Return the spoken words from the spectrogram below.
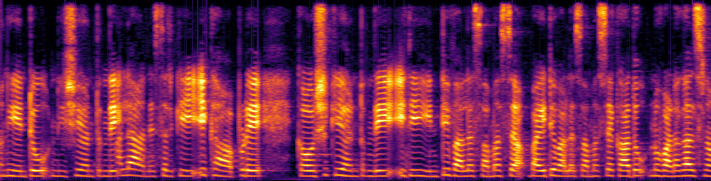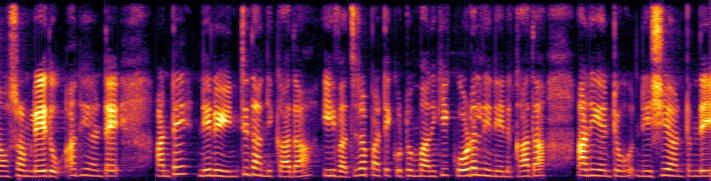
అని ఏంటో నిషి అంటుంది. అలా అనేసరికి ఇక అప్పుడే కౌశికి అంటుంది ఇది ఇంటి వాళ్ళ సమస్య బయటి వాళ్ళ సమస్య కాదు నువ్వు అడగాల్సిన అవసరం లేదు అని అంటే అంటే నేను ఇంటి దాన్ని కాదా ఈ వజ్రపాటి కుటుంబానికి కోడల్ని నేను కాదా అని అంటూ నిషి అంటుంది.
